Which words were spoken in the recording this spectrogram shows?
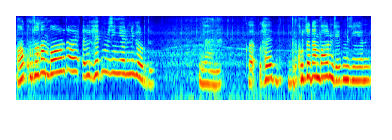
Aa kurt adam bağırdı. Hepimizin yerini gördü. Yani. Hep, kurt adam bağırınca hepimizin yerini...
